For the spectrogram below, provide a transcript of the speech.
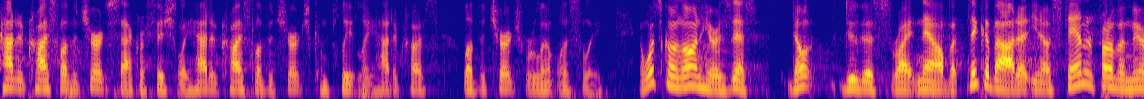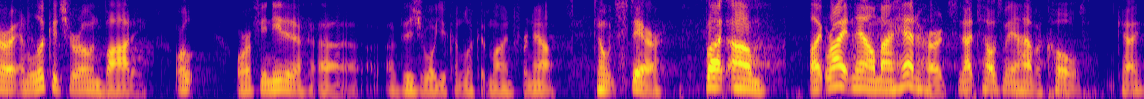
How did Christ love the church? Sacrificially. How did Christ love the church? Completely. How did Christ love the church? Relentlessly. And what's going on here is this. Don't do this right now, but think about it. You know, stand in front of a mirror and look at your own body. Or, or if you need a, a, a visual, you can look at mine for now. Don't stare. But, um, like right now, my head hurts, and that tells me I have a cold, okay?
